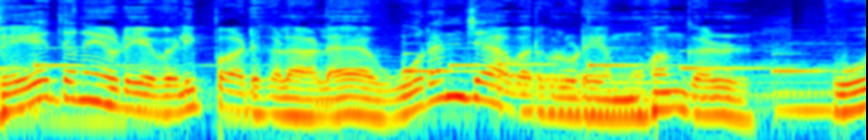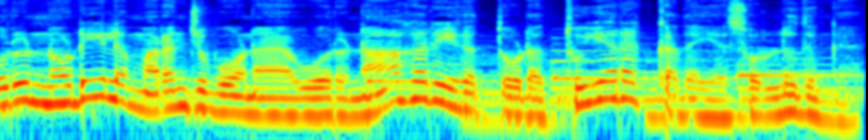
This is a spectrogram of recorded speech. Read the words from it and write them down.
வேதனையுடைய வெளிப்பாடுகளால உறைஞ்ச அவர்களுடைய முகங்கள் ஒரு நொடியில மறைஞ்சு போன ஒரு நாகரிகத்தோட துயரக் கதையை சொல்லுதுங்க.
